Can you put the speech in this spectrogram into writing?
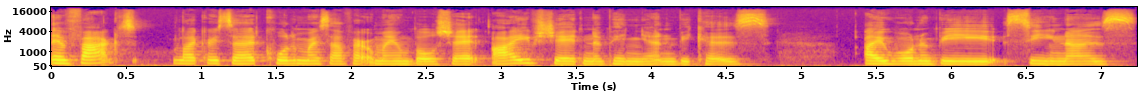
in fact, like I said, calling myself out on my own bullshit, I've shared an opinion because I want to be seen as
